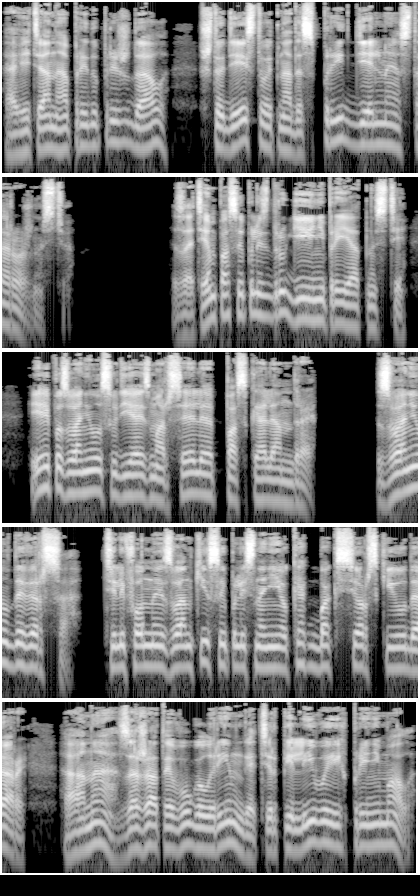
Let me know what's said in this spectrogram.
А ведь она предупреждала, что действовать надо с предельной осторожностью. Затем посыпались другие неприятности. Ей позвонила судья из Марселя Паскаль Андре. Звонил Деверса. Телефонные звонки сыпались на нее, как боксерские удары, а она, зажатая в угол ринга, терпеливо их принимала.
